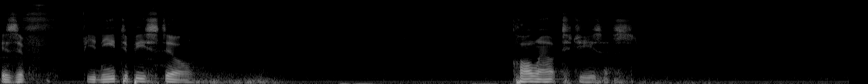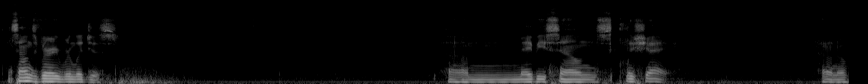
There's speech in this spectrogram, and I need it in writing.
is if you need to be still, call out to Jesus. It sounds very religious. Um, maybe sounds cliche. I don't know.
